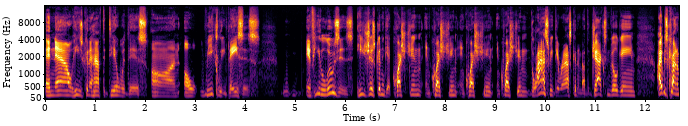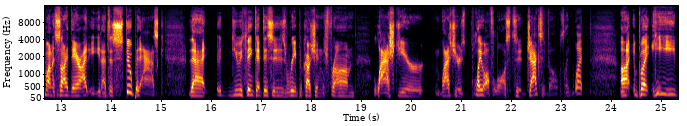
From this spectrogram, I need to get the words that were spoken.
and now he's going to have to deal with this on a weekly basis. If he loses, he's just going to get questioned and questioned and questioned and questioned. Last week they were asking about the Jacksonville game. I was kind of on his side there. I, you know, it's a stupid ask. That do you think that this is repercussions from last year last year's playoff loss to Jacksonville. It was like what? Uh, but he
